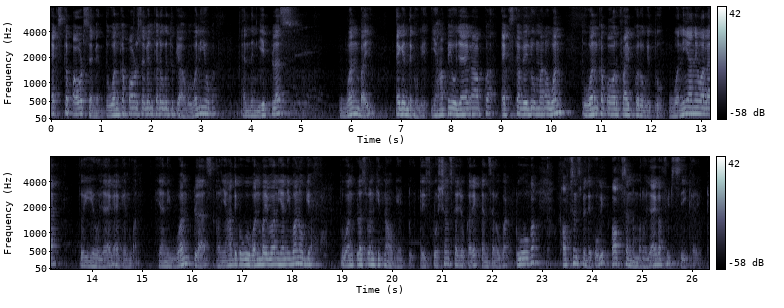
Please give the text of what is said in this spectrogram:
एक्स का पावर सेवन तो वन का पावर सेवन करोगे तो क्या होगा? वन ही होगा। एंड देन ये प्लस वन बाई अगेन देखोगे, यहाँ पे हो जाएगा आपका एक्स का वैल्यू हमारा वन तो वन का पावर फाइव करोगे तो वन ही आने वाला है तो ये हो जाएगा अगेन वन यानी वन प्लस और यहाँ देखोगे वन बाई वन यानी वन हो गया तो वन प्लस वन कितना हो गया टू तो इस क्वेश्चन का जो करेक्ट आंसर होगा टू होगा. ऑप्शन में देखोगे ऑप्शन नंबर हो जाएगा, फिर सी करेक्ट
